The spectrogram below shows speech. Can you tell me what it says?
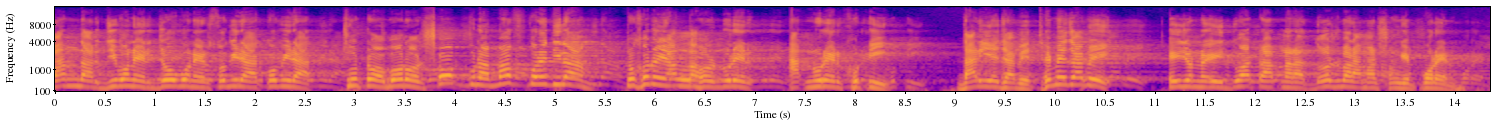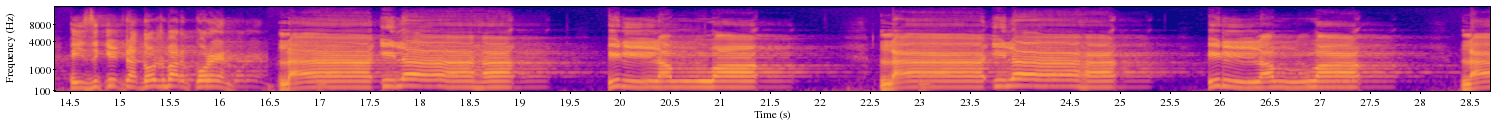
বান্দার জীবনের, যৌবনের, সগিরা, কবিরা, ছোট, বড় সব গুণা মাফ করে দিলাম তখনই আল্লাহর নূরের নূরের খুঁটি দাঁড়িয়ে যাবে, থেমে যাবে। এই জন্য এই দোয়াটা আপনারা দশবার আমার সঙ্গে পড়েন। এই জিকিরটা দশবার করেন। লা ইলাহা ইল্লাল্লাহ। লা ইলাহা লা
